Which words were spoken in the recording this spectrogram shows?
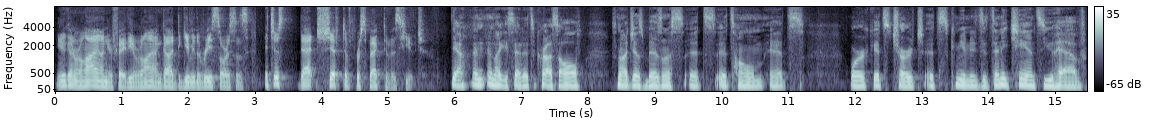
you can rely on your faith. You rely on God to give you the resources. It's just that shift of perspective is huge. Yeah, and and like you said, it's across all. It's not just business. It's it's home. It's work. It's church. It's communities. It's any chance you have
